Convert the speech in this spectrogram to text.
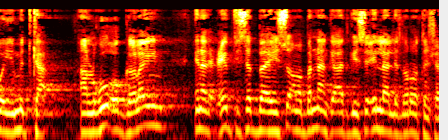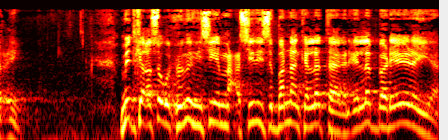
way midka aan lagu ogolayn inaad ceebtiisa baahiso ama bannaanka aad geyso ilaa lidaruuratin sharciya midka asagu xumihiisa iyo macsiyadiisa bannaanka la taagan ee la badrheedhaya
